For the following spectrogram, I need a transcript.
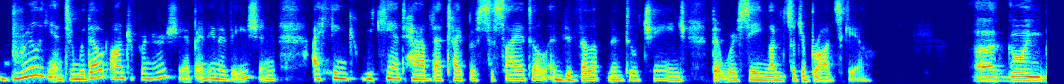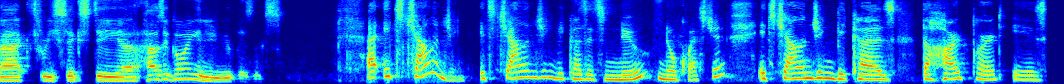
brilliant. And without entrepreneurship and innovation, I think we can't have that type of societal and developmental change that we're seeing on such a broad scale. Uh, going back 360, uh, how's it going in your new business? Uh, it's challenging. It's challenging because it's new, no question. It's challenging because the hard part is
